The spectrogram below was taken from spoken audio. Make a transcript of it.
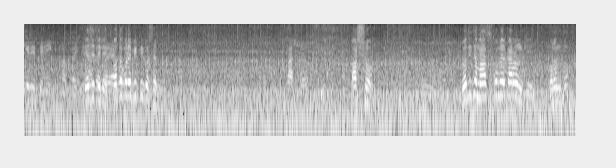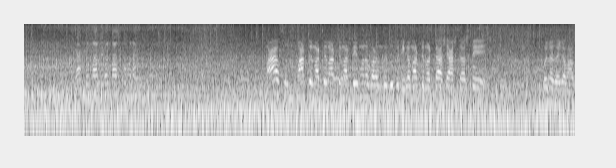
কেজি তিনি মাছ পাইছি কেজি তিনে কত করে বিক্রি করছেন? পাঁচশো। পাঁচশো? নদীতে মাছ কমের কারণ কি বলেন তো? মাছ মারতে মারতে মারতে মারতে মনে করেন যে দুপুর থেকে মারতে মারতে আসে আস্তে আস্তে কমে জায়গা মাছ।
